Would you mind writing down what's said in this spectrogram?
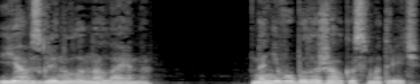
Я взглянула на Лайна. На него было жалко смотреть.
